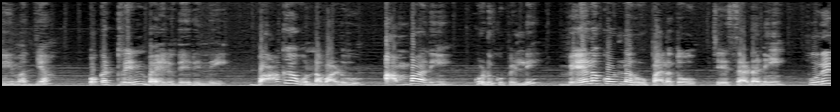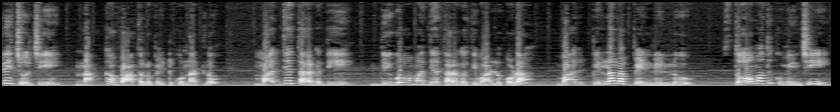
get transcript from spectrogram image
ఈ మధ్య ఒక ట్రెండ్ బయలుదేరింది. బాగా ఉన్నవాడు అంబానీ కొడుకు పెళ్ళి వేల కోట్ల రూపాయలతో చేశాడని పులిని చూచి నక్క వాతలు పెట్టుకున్నట్లు మధ్య తరగతి దిగువ మధ్య తరగతి వాళ్ళు కూడా వారి పిల్లల పెండిళ్ళు స్తోమతకు మించి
